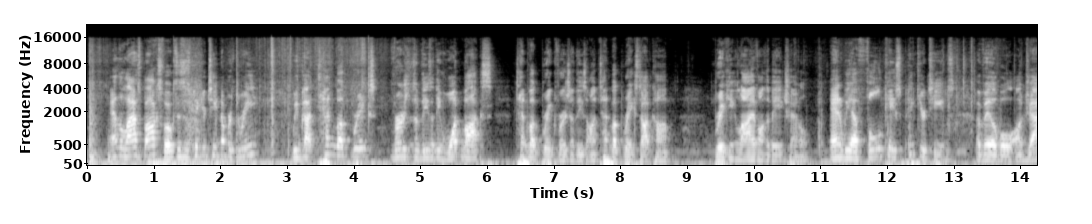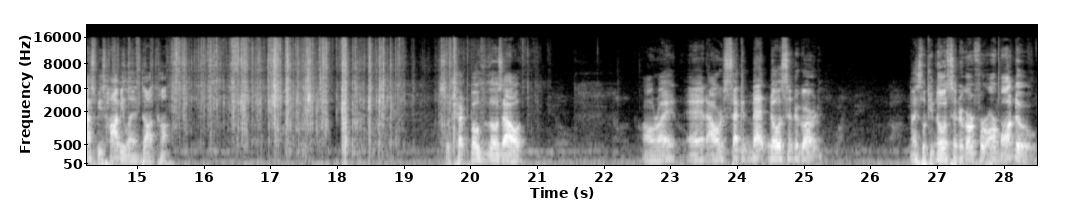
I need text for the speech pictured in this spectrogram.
And the last box, folks. This is pick your team number three. We've got 10 buck breaks versions of these. I think one box, 10 buck break version of these on 10buckbreaks.com. Breaking live on the main channel. And we have full case pick your teams available on jaspyshobbyland.com. So check both of those out. All right. And our second Met, Noah Syndergaard. Nice looking Noah Syndergaard for Armando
